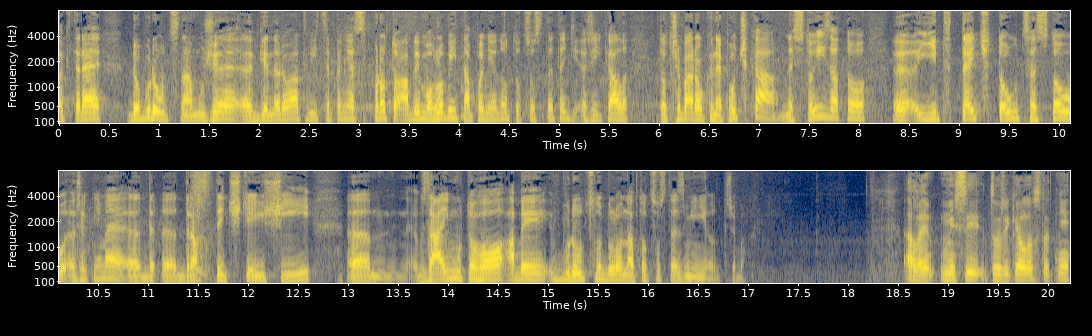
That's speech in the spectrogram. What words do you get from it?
eh, které do budoucna může generovat více peněz proto, aby mohlo být naplněno to, co jste teď říkal, to třeba rok nepočká, nestojí za to jít teď tou cestou, řekněme, drastičtější, v zájmu toho, aby v budoucnu bylo na to, co jste zmínil třeba? Ale my si, to říkal ostatně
